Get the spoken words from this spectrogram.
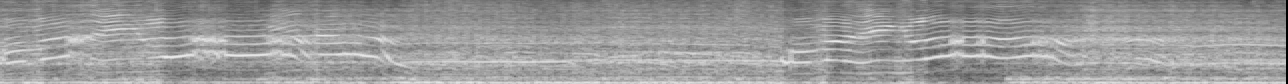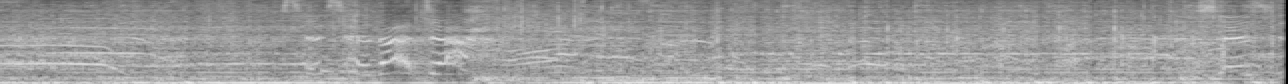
我们赢了，我们赢了，谢谢大家，谢谢，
